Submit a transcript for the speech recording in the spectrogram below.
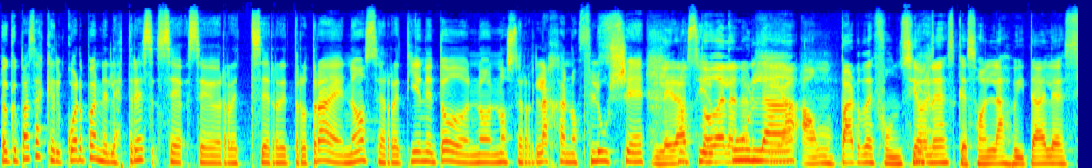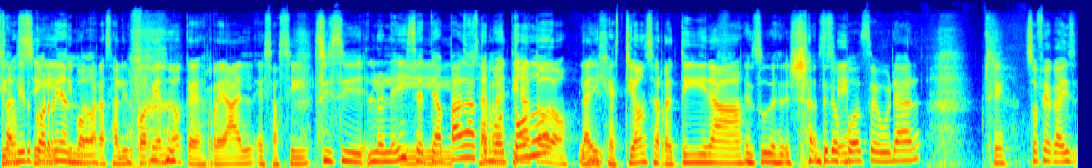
Lo que pasa es que el cuerpo en el estrés se, se, re- se retrotrae, ¿no? Se retiene todo, no, no se relaja, no fluye, Le no das toda la energía a un par de funciones que son las vitales, sí o Salir sí, corriendo. tipo para salir corriendo, que es real, es así. Sí, sí, lo leí, se te apaga se como retira todo. La digestión se retira. Eso desde ya te Sí. lo puedo asegurar. Sí, Sofía Caiz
